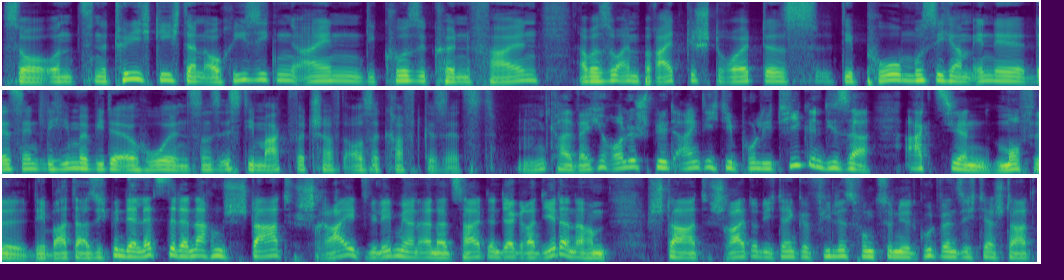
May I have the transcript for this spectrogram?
So, und natürlich gehe ich dann auch Risiken ein, die Kurse können fallen, aber so ein breit gestreutes Depot muss sich am Ende letztendlich immer wieder erholen, sonst ist die Marktwirtschaft außer Kraft gesetzt. Mhm. Karl, welche Rolle spielt eigentlich die Politik in dieser Aktienmuffel-Debatte? Also ich bin der Letzte, der nach dem Staat schreit. Wir leben ja in einer Zeit, in der gerade jeder nach dem Staat schreit und ich denke, vieles funktioniert gut, wenn sich der Staat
